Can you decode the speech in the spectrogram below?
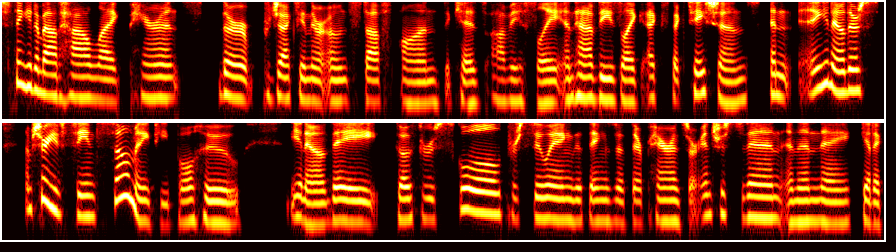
just thinking about how like parents they're projecting their own stuff on the kids obviously and have these like expectations and, and, eh, you know there's i'm sure you've seen so many people who you know they go through school pursuing the things that their parents are interested in and then they get a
